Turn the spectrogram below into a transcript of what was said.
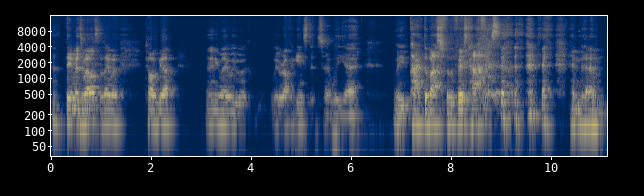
them as well, so they were togged up. And anyway, we were we were up against it, so we uh, we packed the bus for the first half, and um,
